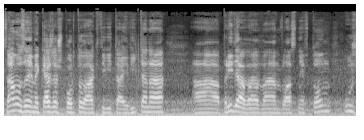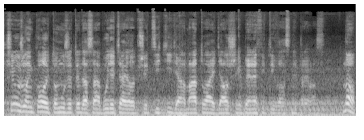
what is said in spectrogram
Samozrejme, každá športová aktivita je vítaná, a pridáva vám vlastne v tom, už, či už len kvôli tomu, že teda sa budete aj lepšie cítiť a má to aj ďalšie benefity vlastne pre vás. No,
